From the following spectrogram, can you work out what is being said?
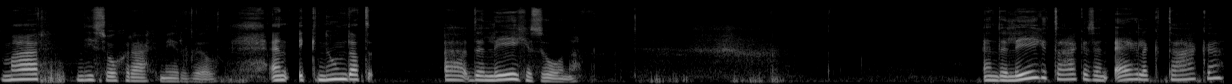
maar niet zo graag meer wil. En ik noem dat uh, de lege zone. En de lege taken zijn eigenlijk taken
